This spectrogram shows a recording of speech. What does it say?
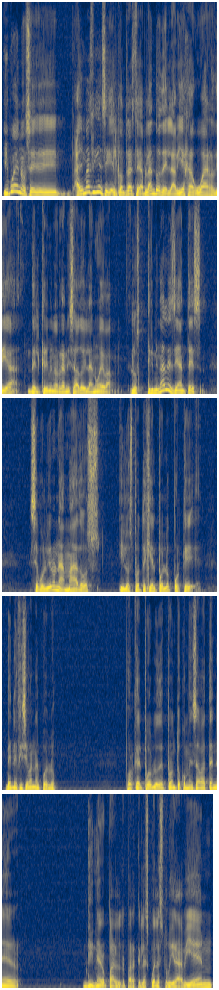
Y bueno, además fíjense el contraste, hablando de la vieja guardia del crimen organizado y la nueva. Los criminales de antes se volvieron amados y los protegía el pueblo porque beneficiaban al pueblo. Porque el pueblo de pronto comenzaba a tener dinero para, que la escuela estuviera bien,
